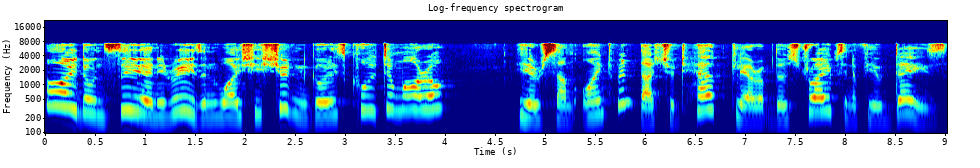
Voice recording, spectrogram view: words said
I don't see any reason why she shouldn't go to school tomorrow. Here's some ointment that should help clear up those stripes in a few days.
